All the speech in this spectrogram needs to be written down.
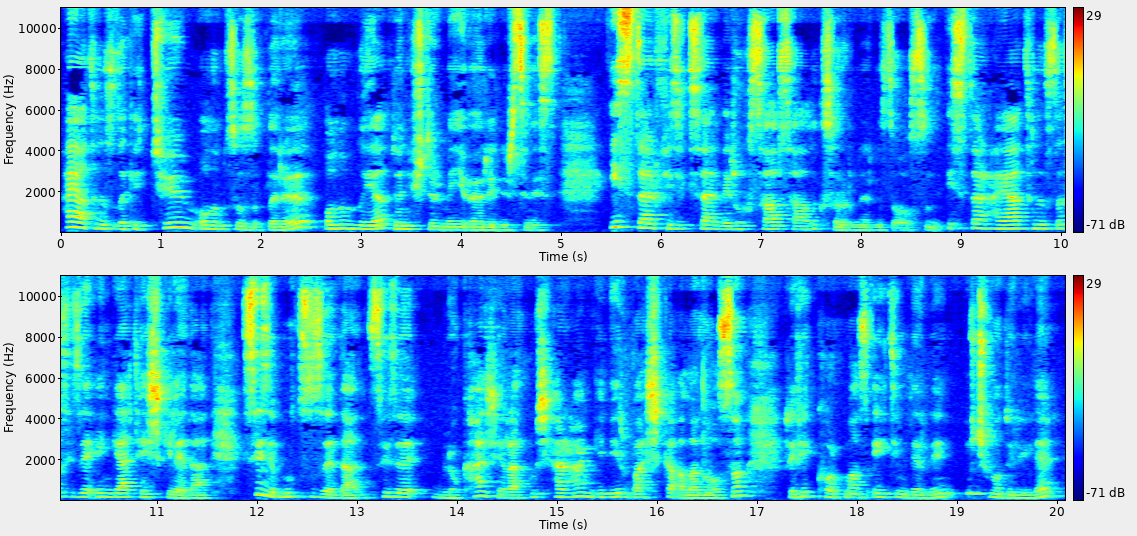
hayatınızdaki tüm olumsuzlukları olumluya dönüştürmeyi öğrenirsiniz. İster fiziksel ve ruhsal sağlık sorunlarınız olsun, ister hayatınızda size engel teşkil eden, sizi mutsuz eden, size blokaj yaratmış herhangi bir başka alan olsun, Refik Korkmaz eğitimlerinin 3 modülüyle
